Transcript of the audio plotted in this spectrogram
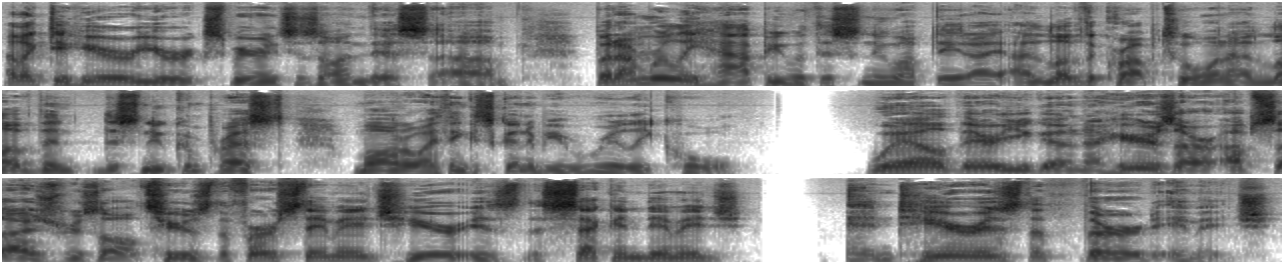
I'd like to hear your experiences on this. Um, but I'm really happy with this new update. I, I love the crop tool, and I love the this new compressed model. I think it's going to be really cool. Well, there you go. Now here's our upsized results. Here's the first image. Here is the second image. And here is the third image.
